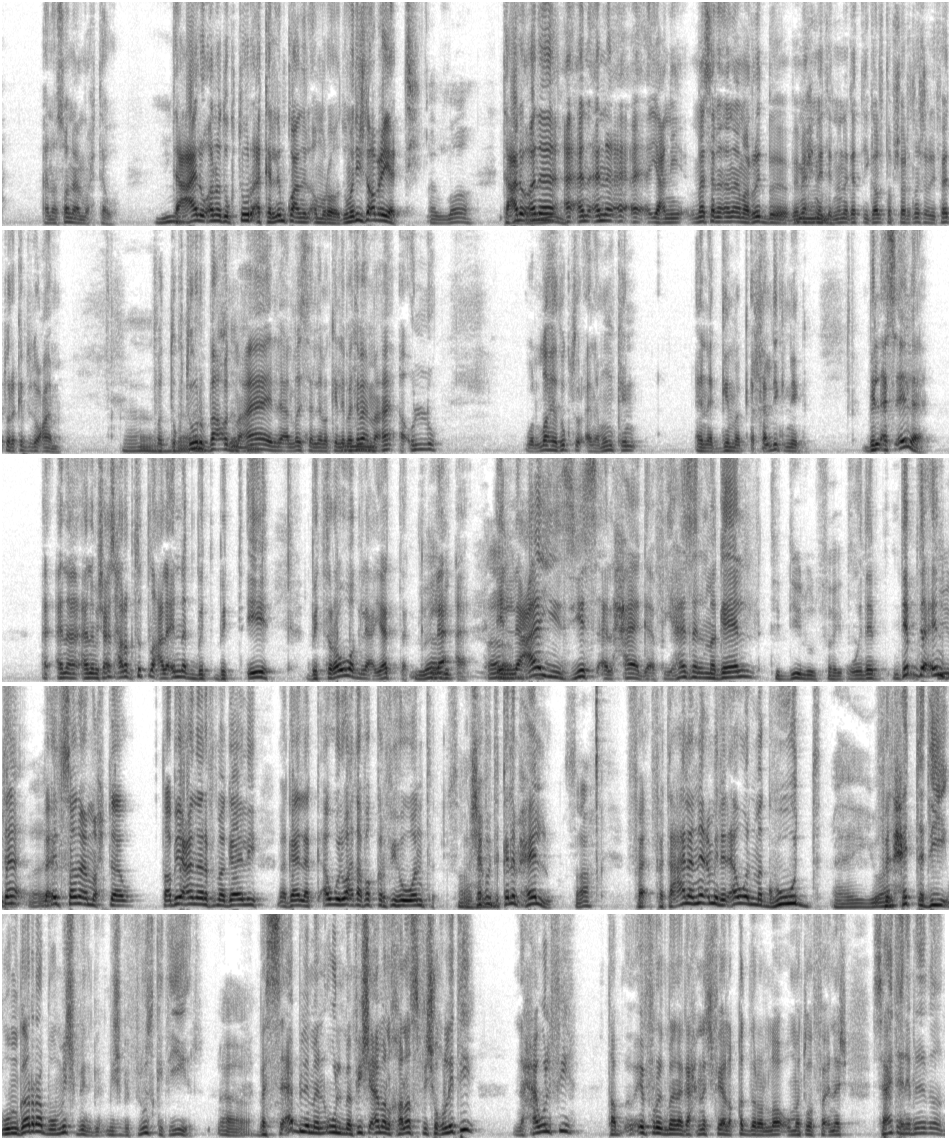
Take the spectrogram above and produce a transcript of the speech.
أنا صانع محتوى مم. تعالوا أنا دكتور أكلمكم عن الأمراض وماليش دعوة بعيادتي الله تعالوا أنا. أنا أنا يعني مثلا أنا مريت بمحنة مم. إن أنا جات لي جلطة في شهر 12 اللي فات وركبت دعامة آه. فالدكتور آه. بقعد. معاه الله يسلمك اللي بتابع. معاه أقول له والله يا دكتور أنا ممكن أنجمك أخليك نجم. بالأسئلة. أنا أنا مش عايز حضرتك تطلع على إنك بت, بت إيه بتروج لعيادتك. لا، لا, بت-. آه. اللي عايز يسأل حاجة في هذا المجال تديله الفايدة. ونبدا أنت أيوة. بقيت صانع محتوى. طبيعي أنا في مجالي مجالك أول واحد أفكر فيه هو أنت. شكلك بتتكلم حلو. صح. ف- فتعالى نعمل الأول مجهود أيوه. في الحتة دي ونجرب ومش ب- مش بفلوس كتير. آه. بس قبل ما نقول مفيش أمل خلاص في شغلتي نحاول فيها. طب افرض ما نجحناش فيها لا قدر الله وما توفقناش ساعتها نبدا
